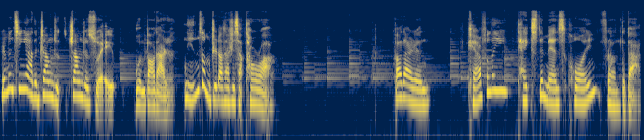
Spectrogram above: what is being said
人们惊讶地张着张着嘴问包大人：“您怎么知道他是小偷啊？”包大人 carefully takes the man's coin from the bag。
